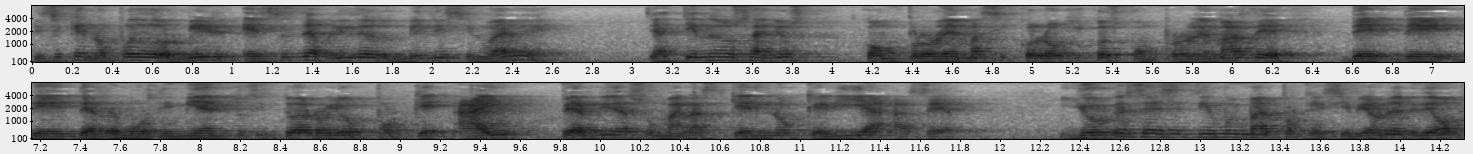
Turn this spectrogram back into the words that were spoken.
dice que no puede dormir. Este es de abril de 2019. Ya tiene dos años con problemas psicológicos, con problemas de, de, remordimientos y todo el rollo, porque hay pérdidas humanas que él no quería hacer. Y yo creo que se debe sentir muy mal porque si vieron el video,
